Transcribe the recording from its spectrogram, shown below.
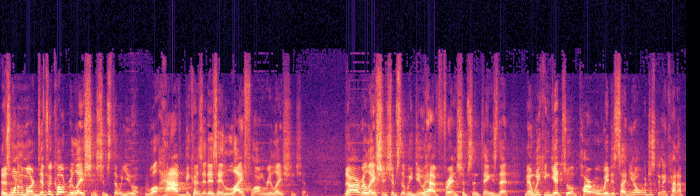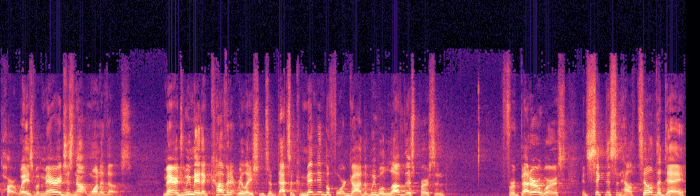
It is one of the more difficult relationships that you will have because it is a lifelong relationship. There are relationships that we do have, friendships and things that, man, we can get to a part where we decide, you know, we're just to kind of part ways, but marriage is not one of those. Marriage, we made a covenant relationship. That's a commitment before God that we will love this person for better or worse, in sickness and health, till the day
